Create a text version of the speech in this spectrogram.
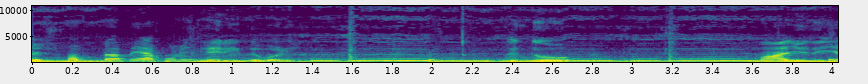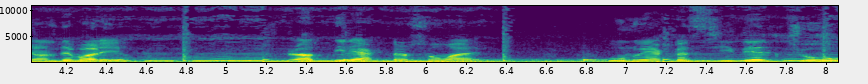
এই সবটা আমি এখনই খেয়ে নিতে পারি কিন্তু মা যদি জানতে পারে রাত্রির একটার সময় কোনো একটা সিদেল চোর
